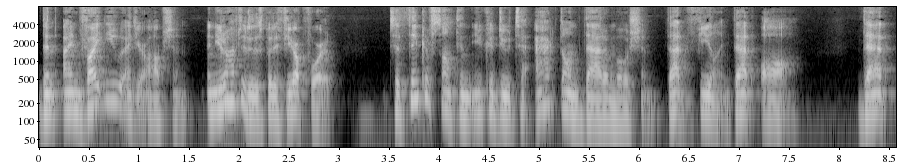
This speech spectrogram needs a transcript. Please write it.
then I invite you at your option, and you don't have to do this, but if you're up for it, to think of something that you could do to act on that emotion, that feeling, that awe, that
